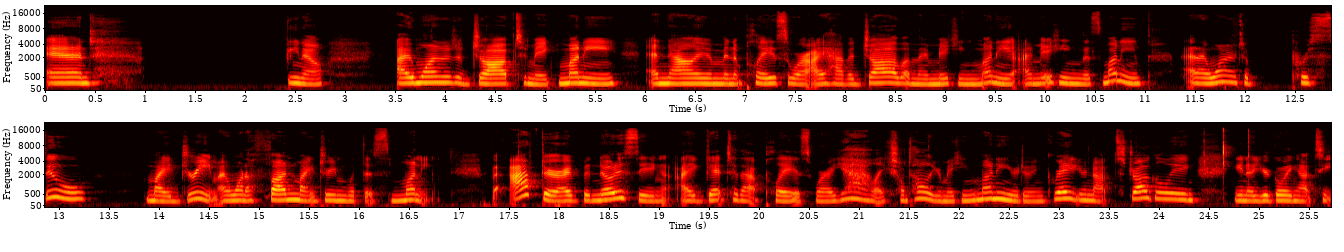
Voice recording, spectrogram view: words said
And, you know, I wanted a job to make money. And now I'm in a place where I have a job, and I'm making money, I'm making this money, and I wanted to pursue my dream. I want to fund my dream with this money. But after I've been noticing, I get to that place where, yeah, like Chantal, you're making money, you're doing great, you're not struggling, you know, you're going out to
